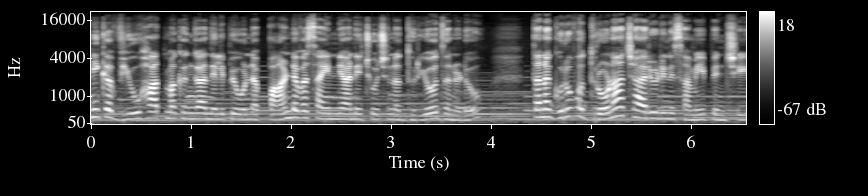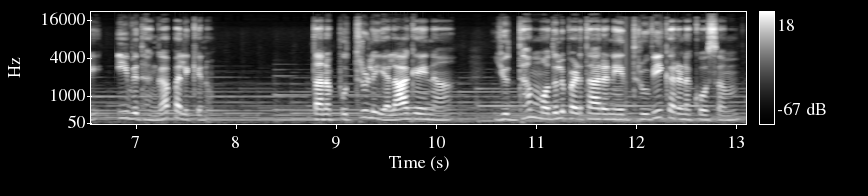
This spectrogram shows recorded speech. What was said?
నిక వ్యూహాత్మకంగా నిలిపి ఉన్న పాండవ సైన్యాన్ని చూచిన దుర్యోధనుడు తన గురువు ద్రోణాచార్యుడిని సమీపించి ఈ విధంగా పలికెను. తన పుత్రులు ఎలాగైనా యుద్ధం మొదలు పెడతారనే ధృవీకరణ కోసం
